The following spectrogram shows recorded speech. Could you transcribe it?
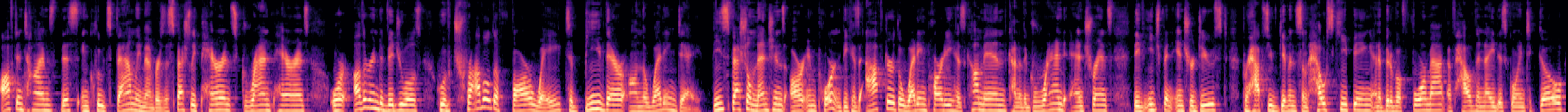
Oftentimes, this includes family members, especially parents, grandparents, or other individuals who have traveled a far way to be there on the wedding day. These special mentions are important because after the wedding party has come in, kind of the grand entrance, they've each been introduced. Perhaps you've given some housekeeping and a bit of a format of how the night is going to go.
